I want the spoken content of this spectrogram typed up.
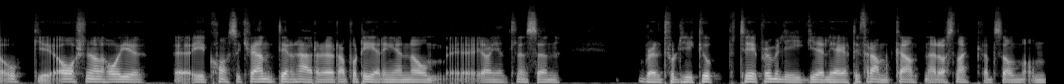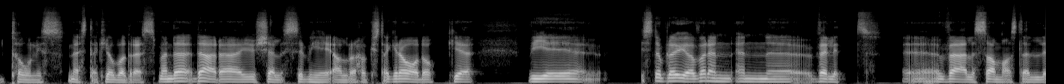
och Arsenal har ju är konsekvent i den här rapporteringen om, ja egentligen sen Brentford gick upp till Premier League legat i framkant när det har snackats om, om Tonys nästa klubbadress. Men det, där är ju Chelsea med i allra högsta grad och vi snubblar över en, en eh, väldigt eh, väl sammanställd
